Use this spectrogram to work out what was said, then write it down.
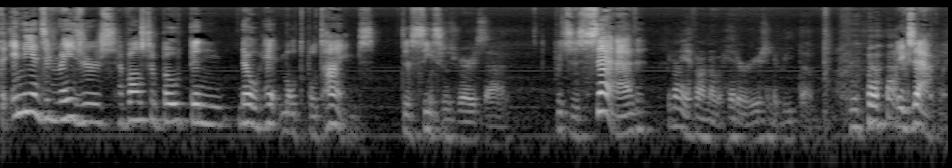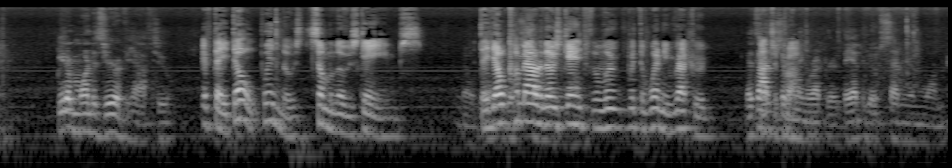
the Indians and Rangers have also both been no hit multiple times this Which season, is very sad. Which is sad. You don't need to throw no hitter. You should beat them. exactly. Beat them one to zero if you have to. If they don't win those some of those games, No, they don't come out of those games with the, with the winning record. It's not just a winning record. They have to go seven and one.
